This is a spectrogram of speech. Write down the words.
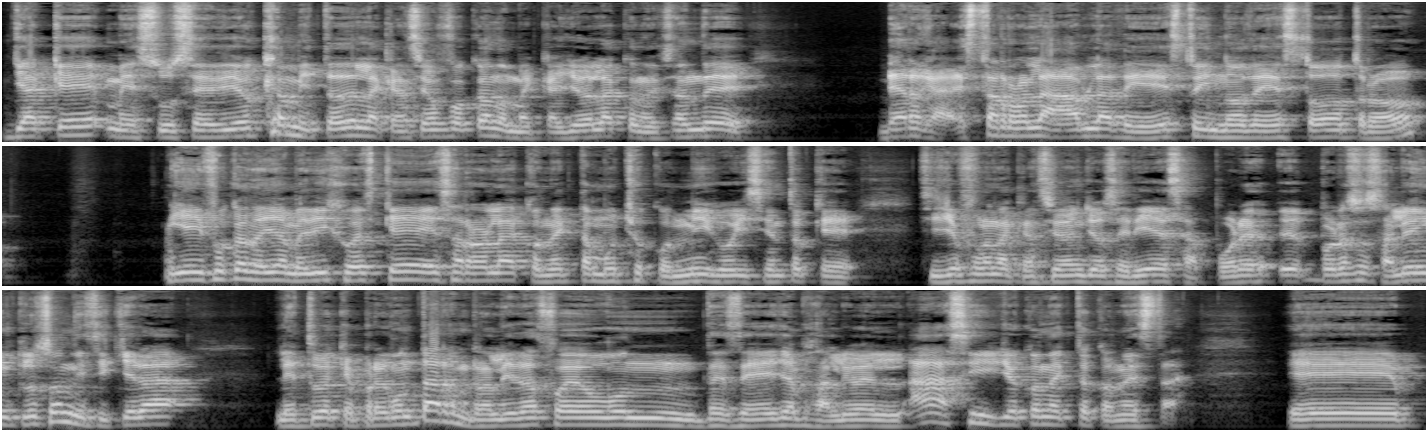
ya que me sucedió que a mitad de la canción fue cuando me cayó la conexión de, verga, esta rola habla de esto y no de esto otro. Y ahí fue cuando ella me dijo, es que esa rola conecta mucho conmigo y siento que si yo fuera una canción yo sería esa. Por, eh, por eso salió incluso ni siquiera le tuve que preguntar. En realidad fue un. Desde ella salió el. Ah, sí, yo conecto con esta. Eh,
